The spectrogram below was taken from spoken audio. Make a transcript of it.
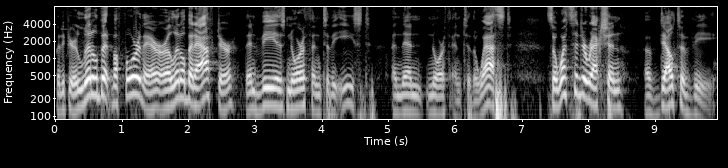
But if you're a little bit before there or a little bit after, then V is north and to the east, and then north and to the west. So what's the direction of delta V?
